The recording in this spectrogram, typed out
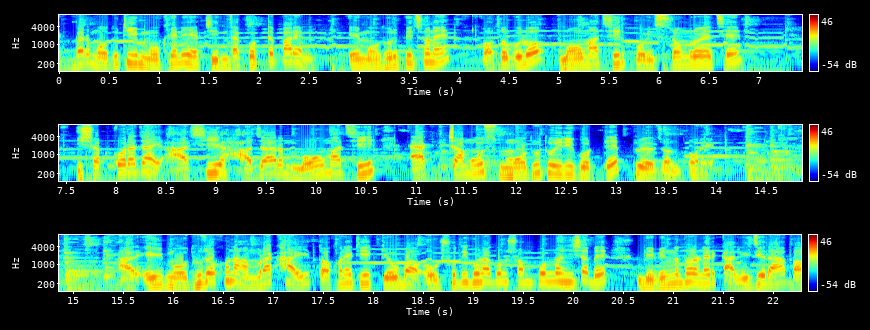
একবার মধুটি মুখে নিয়ে চিন্তা করতে পারেন, এই মধুর পিছনে কতগুলো মৌমাছির পরিশ্রম রয়েছে? হিসাব করা যায় আশি হাজার মৌমাছি এক চামচ মধু তৈরি করতে প্রয়োজন পড়ে। আর এই মধু যখন আমরা খাই, তখন এটি কেউ বা ঔষধি গুণাগুণ সম্পন্ন হিসাবে বিভিন্ন ধরনের কালিজিরা বা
